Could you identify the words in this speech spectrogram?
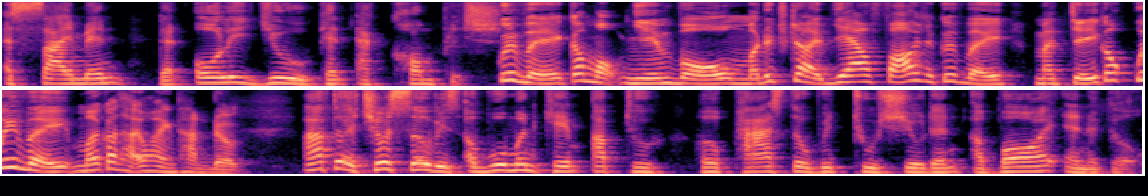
assignment that only you can accomplish. Quý vị có một nhiệm vụ mà Đức Trời giao phó cho quý vị mà chỉ có quý vị mới có thể hoàn thành được. After a church service, a woman came up to her pastor with two children, a boy and a girl.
